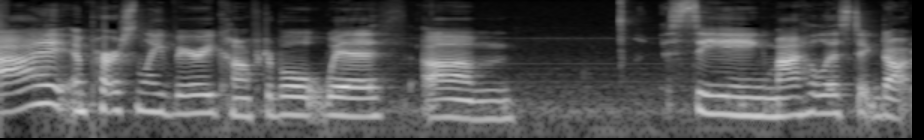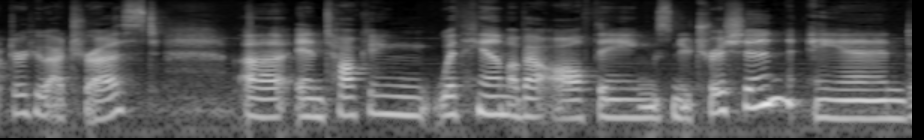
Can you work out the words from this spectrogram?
I am personally very comfortable with um, seeing my holistic doctor who I trust uh, and talking with him about all things nutrition and,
